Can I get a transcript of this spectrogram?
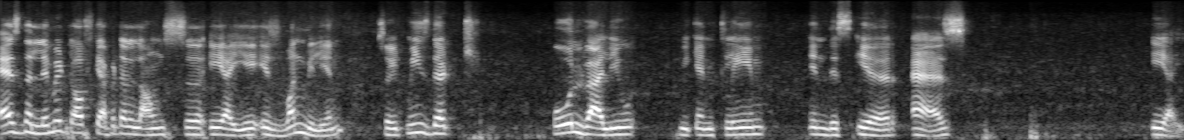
As the limit of capital allowance uh, AIA is 1 million, so it means that whole value we can claim in this year as AIA.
